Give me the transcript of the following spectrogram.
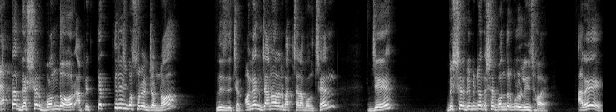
একটা দেশের বন্দর আপনি তেত্রিশ বছরের জন্য লিজ দিচ্ছেন। অনেক জানোয়ারের বাচ্চারা বলছেন যে বিশ্বের বিভিন্ন দেশের বন্দরগুলো লিজ হয়। আরে,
